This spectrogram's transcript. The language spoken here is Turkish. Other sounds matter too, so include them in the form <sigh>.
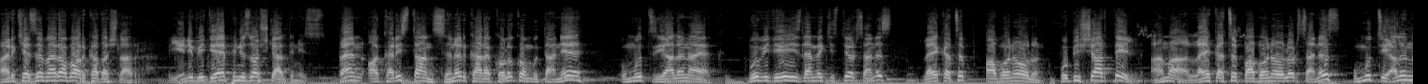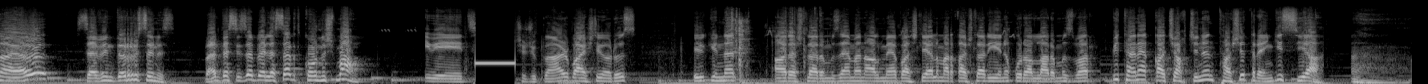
Herkese merhaba arkadaşlar. Yeni videoya hepiniz hoş geldiniz. Ben Akaristan Sınır Karakolu Komutanı Umut Yalınayak. Bu videoyu izlemek istiyorsanız like atıp abone olun. Bu bir şart değil ama like atıp abone olursanız Umut Yalınayak'ı sevindirirsiniz. Ben de size böyle sert konuşmam. Evet çocuklar başlıyoruz. İlk günden araçlarımızı hemen almaya başlayalım arkadaşlar. Yeni kurallarımız var. Bir tane kaçakçının taşıt rengi siyah.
